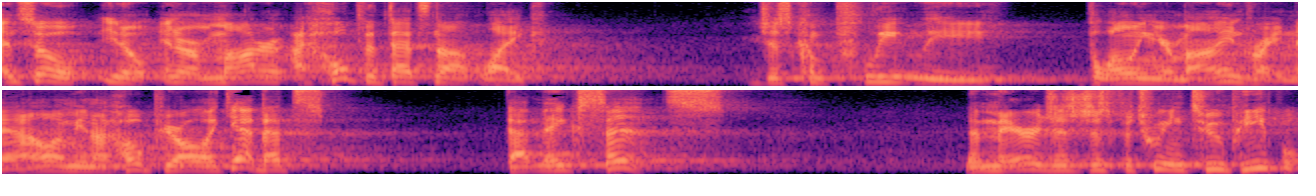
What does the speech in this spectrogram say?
And so, you know, in our modern, I hope that that's not like just completely blowing your mind right now. I mean, I hope you're all like, yeah, that's that makes sense. That marriage is just between two people.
